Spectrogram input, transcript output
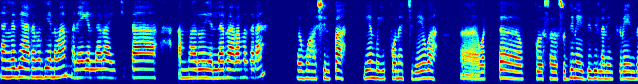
ಹೆಂಗದಿ ಆರಾಮದೇನವ ಮನೆಗೆ ಎಲ್ಲಾರು ಅಂಕಿತಾ ಅಮ್ಮರು ಎಲ್ಲಾರು ಆರಾಮದಾರ? ಅವ್ವ, ಶಿಲ್ಪ, ಏನ್ ಬಗ್ಗೆ ಫೋನ್ ಹಚ್ಚಿದೆ? ಅವ್ವ ಒಟ್ಟ ಸುದ್ದಿನೇ ಇದ್ದಿದ್ದಿಲ್ಲ ನಿನ್ ಕಡೆಯಿಂದ.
